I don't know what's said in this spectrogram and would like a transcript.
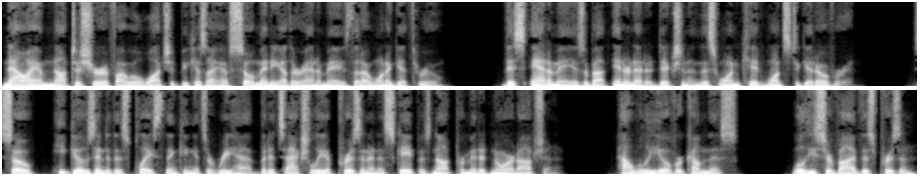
Now I am not too sure if I will watch it because I have so many other animes that I want to get through. This anime is about internet addiction and this one kid wants to get over it. So, he goes into this place thinking it's a rehab, but it's actually a prison and escape is not permitted nor an option. How will he overcome this? Will he survive this prison?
